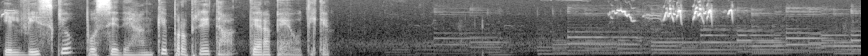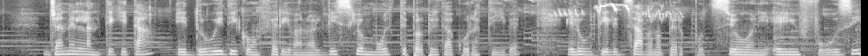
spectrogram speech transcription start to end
il vischio possiede anche proprietà terapeutiche. Già nell'antichità i druidi conferivano al vischio molte proprietà curative e lo utilizzavano per pozioni e infusi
